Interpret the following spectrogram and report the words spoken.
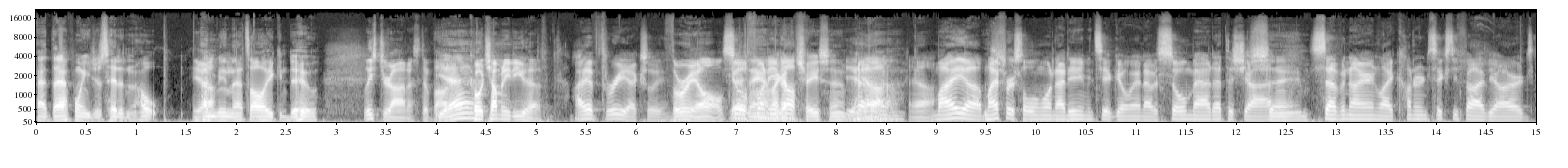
at that point you just hit it and hope. Yeah. I mean that's all you can do. at least you're honest about Yeah. it. Coach, how many do you have? I have three actually. Three. Oh, okay. So Damn, funny I gotta chase him. Yeah, Yeah, yeah. My uh, my first hole in one, I didn't even see it go in. I was so mad at the shot. Same. Seven iron, like 165 yards,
